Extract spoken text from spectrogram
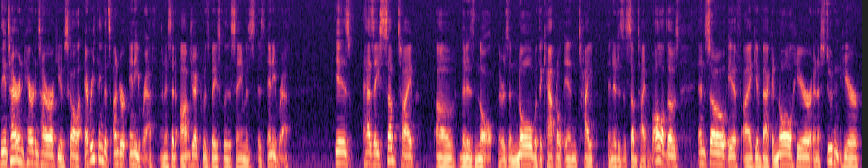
the entire inheritance hierarchy of Scala, everything that's under any ref, and I said object was basically the same as, as any ref, is has a subtype of that is null. There is a null with a capital N type, and it is a subtype of all of those. And so if I give back a null here and a student here,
